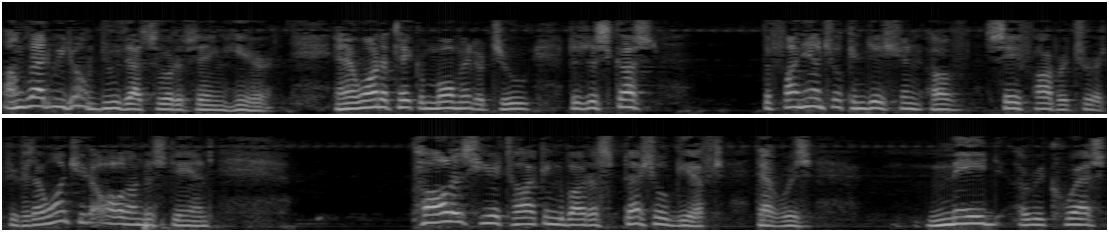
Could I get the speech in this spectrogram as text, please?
I'm glad we don't do that sort of thing here. And I want to take a moment or two to discuss the financial condition of Safe Harbor Church because I want you to all understand Paul is here talking about a special gift that was made a request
